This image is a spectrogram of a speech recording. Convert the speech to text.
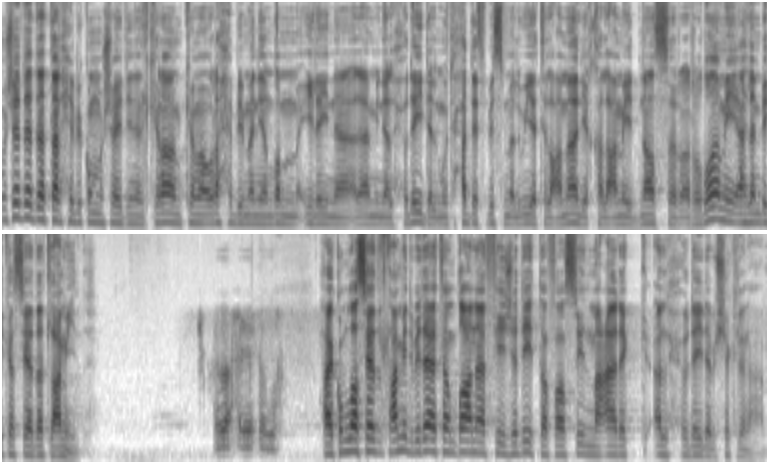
مجددا ترحيب بكم مشاهدينا الكرام كما أرحب بمن ينضم إلينا الان من الحديدة المتحدث باسم الوية العمالقة العميد ناصر الرضامي أهلا بك سيادة العميد. هلا حياك الله. حياكم الله سيادة العميد. بداية ضعنا في جديد تفاصيل معارك الحديدة بشكل عام.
